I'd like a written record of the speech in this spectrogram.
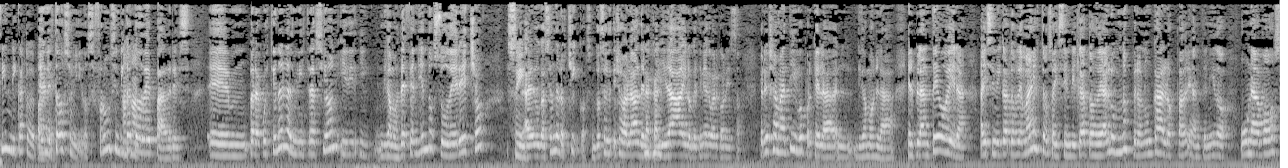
Sindicato de padres. En Estados Unidos. Formó un sindicato de padres. Eh, para cuestionar la administración y, digamos, defendiendo su derecho a la educación de los chicos. Entonces ellos hablaban de la calidad y lo que tenía que ver con eso. Pero es llamativo porque la, digamos la, el planteo era hay sindicatos de maestros, hay sindicatos de alumnos, pero nunca los padres han tenido una voz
